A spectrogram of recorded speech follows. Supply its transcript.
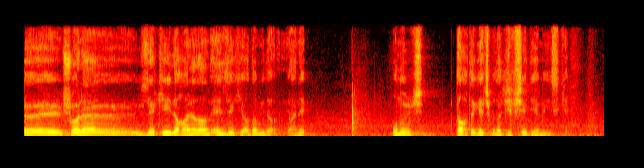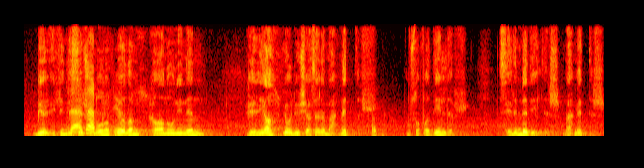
eee, şöyle eee, zekiydi. Hanedanın en zeki adamıydı. Yani onun için tahta geçmeden hiçbir şey diyemeyiz ki. Bir. ikincisi Nereden şunu unutmayalım. Kanuni'nin veliaht gördüğü şahsen de Mehmet'tir. Mustafa değildir. Selim de değildir. Mehmet'tir.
